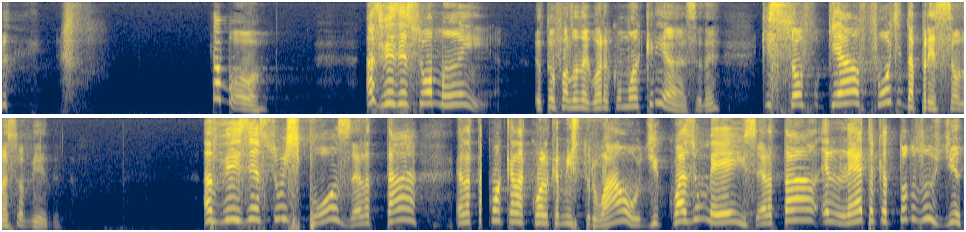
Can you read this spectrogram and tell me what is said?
Acabou. Às vezes é sua mãe. Eu estou falando agora como uma criança, né? Que sofre, que é a fonte da pressão na sua vida. Às vezes é a sua esposa, ela está ela tá com aquela cólica menstrual de quase um mês, ela está elétrica todos os dias.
